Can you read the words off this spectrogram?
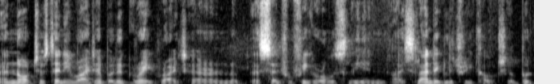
and not just any writer, but a great writer and a, a central figure, obviously, in Icelandic literary culture. But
